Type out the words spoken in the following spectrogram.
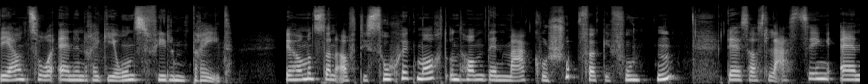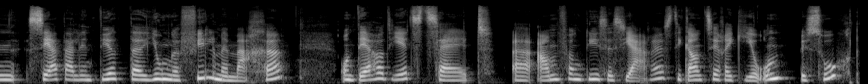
der uns so einen Regionsfilm dreht. Wir haben uns dann auf die Suche gemacht und haben den Marco Schupfer gefunden. Der ist aus Lassing ein sehr talentierter junger Filmemacher und der hat jetzt seit Anfang dieses Jahres die ganze Region besucht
